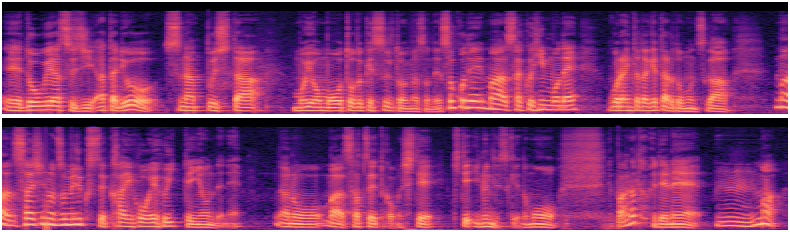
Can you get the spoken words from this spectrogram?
えー道具屋筋あたりをスナップした模様もお届けすると思いますのでそこでまあ作品もねご覧いただけたらと思うんですがまあ最新のズミルクスで開放 F1.4 でねあのまあ撮影とかもしてきているんですけれどもやっぱ改めてねうんまあ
